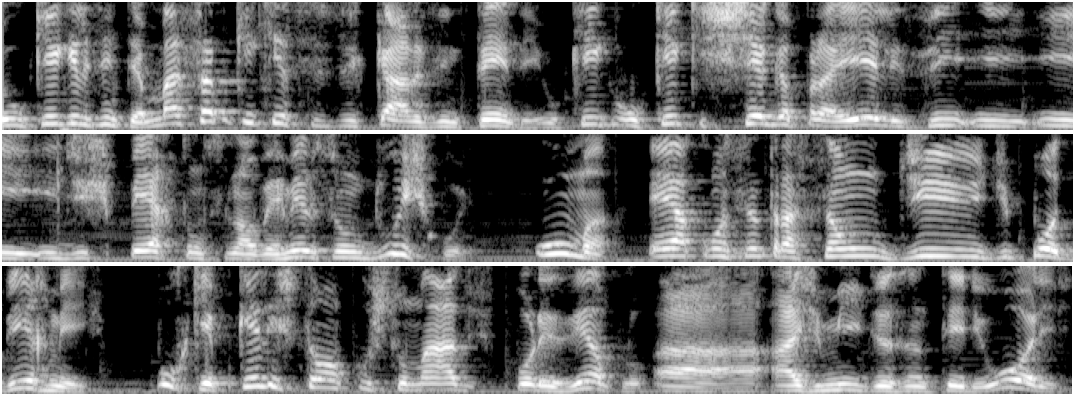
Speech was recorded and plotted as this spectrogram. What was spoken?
o que, que eles entendem. Mas sabe o que, que esses caras entendem? O que, o que, que chega para eles e, e, e, desperta um sinal vermelho? São duas coisas. Uma é a concentração de, de poder mesmo. Por quê? Porque eles estão acostumados, por exemplo, às mídias anteriores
